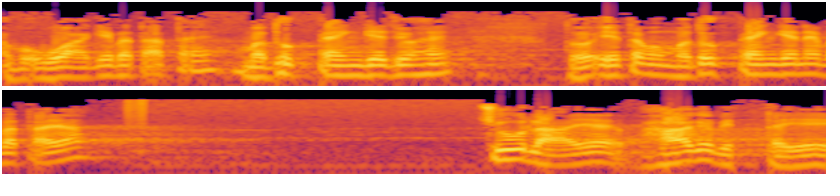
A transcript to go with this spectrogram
अब वो आगे बताता है, मधुक पेंगे जो है तो ये तो मधुक पेंगे ने बताया, चूलाय भाग वित्तये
